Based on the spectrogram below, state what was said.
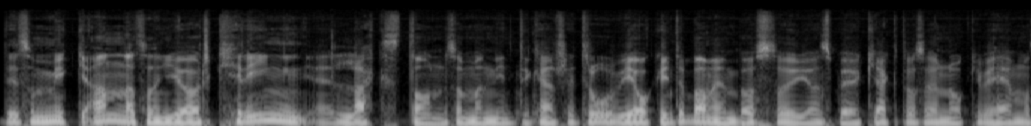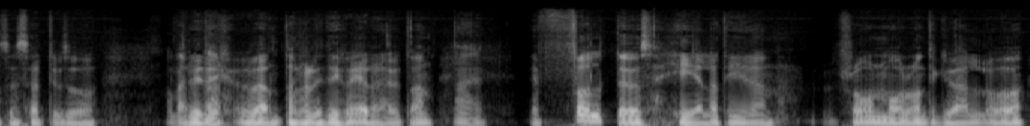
det är så mycket annat som görs kring eh, LaxTon som man inte kanske tror. Vi åker inte bara med en buss och gör en spökjakt och sen åker vi hem och sen sätter vi oss och, Och väntar. och väntar och redigerar utan Nej. det är fullt ös hela tiden. Från morgon till kväll. Och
